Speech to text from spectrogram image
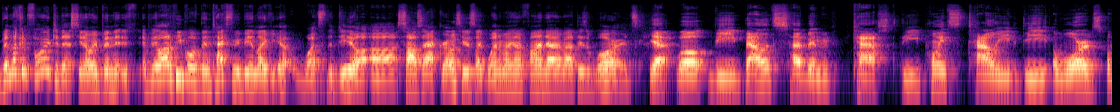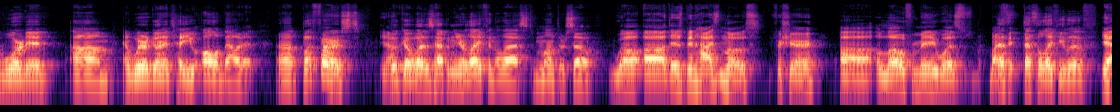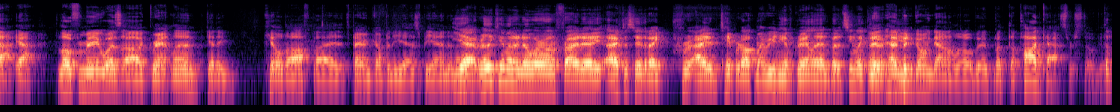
been looking forward to this. You know, we've been a lot of people have been texting me, being like, yeah, "What's the deal?" Uh, saw Zach Gross. He was like, "When am I going to find out about these awards?" Yeah, well, the ballots have been cast, the points tallied, the awards awarded, um, and we're going to tell you all about it. Uh, but first, Yeah. Buka, what has happened in your life in the last month or so? Well, uh, there's been highs and lows for sure. Uh, a low for me was That's, fa- that's the life you live. yeah, yeah. Low for me was uh, Grantland getting killed off by its parent company ESPN. And I- Yeah, it really came out of nowhere on a Friday. I have to say that I pr- I had tapered off my reading of Grantland, but it seemed like it had you- been going down a little bit, but the podcasts were still good. the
